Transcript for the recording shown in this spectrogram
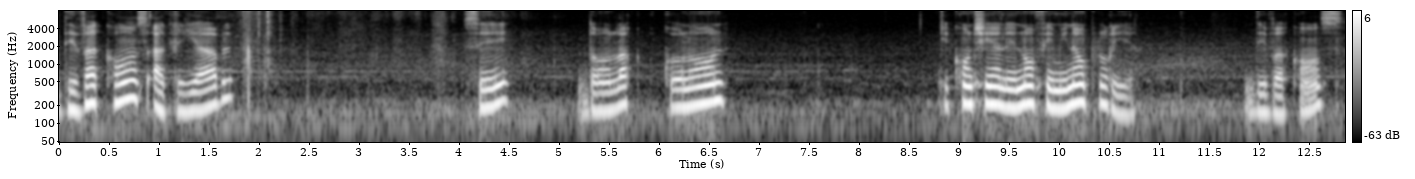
Des vacances agréables, c'est dans la colonne qui contient les noms féminins au pluriel. Des vacances.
